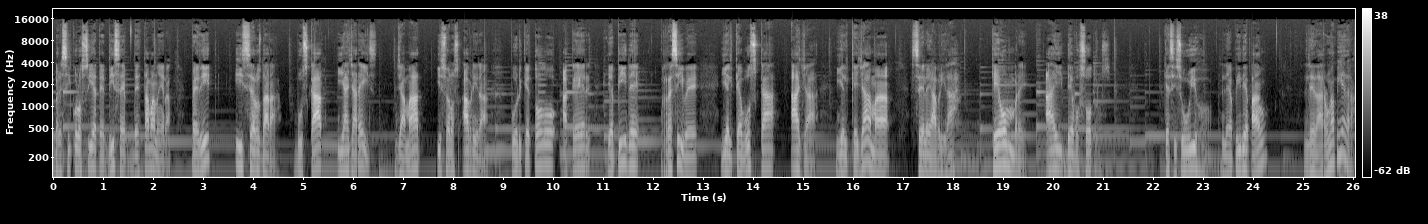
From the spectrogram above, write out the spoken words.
versículo 7, dice de esta manera, pedid y se os dará, buscad y hallaréis, llamad y se nos abrirá, porque todo aquel que pide, recibe, y el que busca halla, y el que llama se le abrirá. ¿Qué hombre hay de vosotros que si su hijo le pide pan, le dará una piedra?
